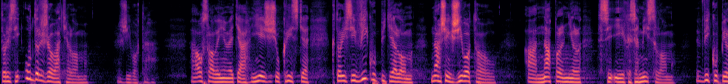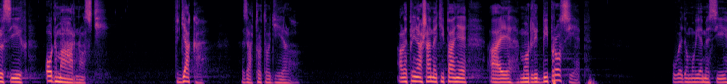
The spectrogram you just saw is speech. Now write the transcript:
ktorý si udržovateľom života. A oslavujeme ťa, Ježišu Kriste, ktorý si vykupiteľom našich životov, a naplnil si ich zmyslom. Vykúpil si ich od márnosti. Vďaka za toto dielo. Ale prinášame ti, pane, aj modlitby prosieb. Uvedomujeme si,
